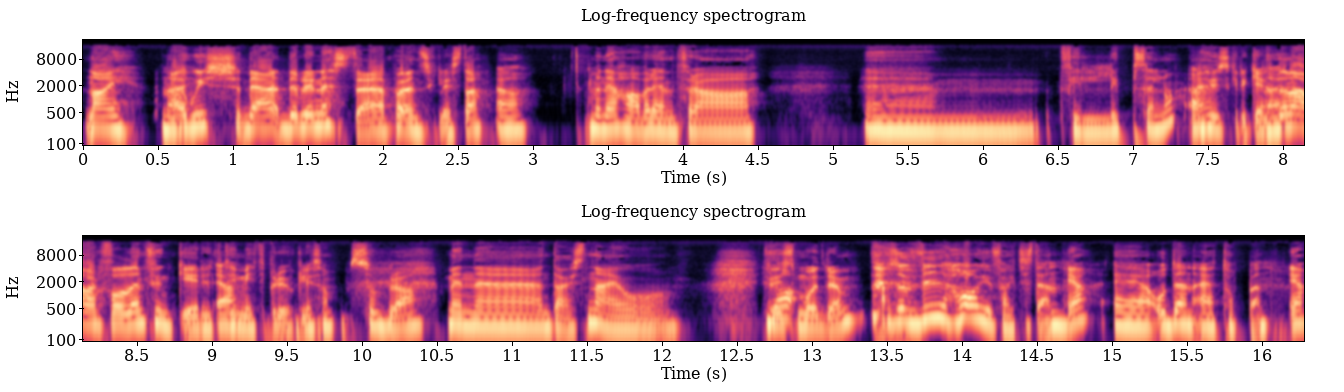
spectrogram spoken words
Nei, Nei. I wish. Det, er, det blir neste på ønskelista. Ja. Men jeg har vel en fra ehm, Philips eller noe. Ja. Jeg husker ikke. Den, er i hvert fall, den funker til mitt bruk, liksom. Så bra. Men eh, Dyson er jo Ja. husmordrøm. Alltså, vi har ju faktiskt en Ja. eh, och den är toppen. Ja.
